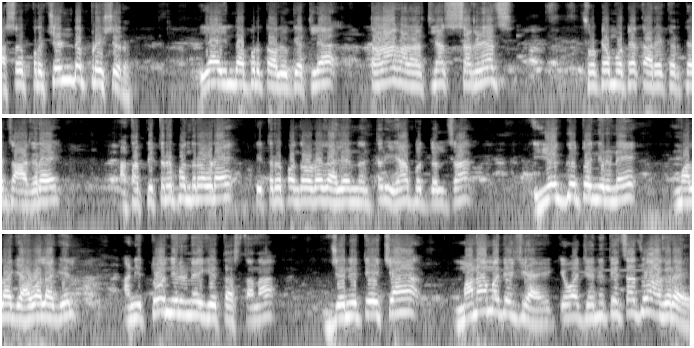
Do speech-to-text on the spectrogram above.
असं प्रचंड प्रेशर या इंदापूर तालुक्यातल्या तळागाळातल्या सगळ्याच छोट्या मोठ्या कार्यकर्त्यांचा आग्रह आहे. आता पित्र पंधरवडा आहे. पित्र पंधरवडा झाल्यानंतर ह्याबद्दलचा योग्य तो निर्णय मला घ्यावा लागेल आणि तो निर्णय घेत असताना जनतेच्या मनामध्ये जे आहे किंवा जनतेचा जो आग्रह आहे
